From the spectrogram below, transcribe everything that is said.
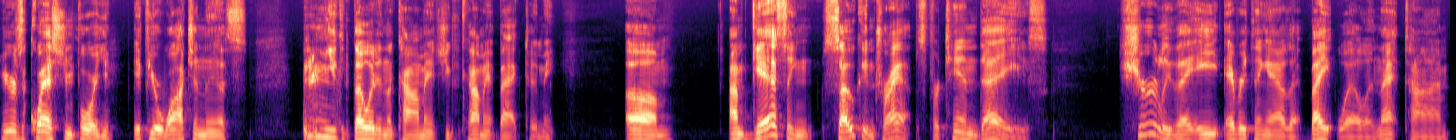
here's a question for you. If you're watching this, you can throw it in the comments. You can comment back to me. Um, I'm guessing soaking traps for 10 days. Surely they eat everything out of that bait well in that time.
